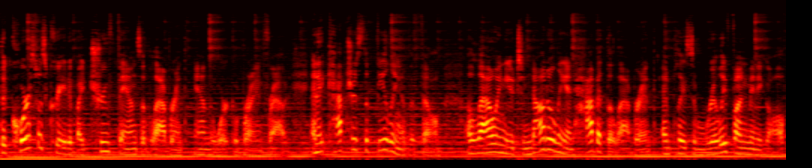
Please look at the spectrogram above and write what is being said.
The course was created by true fans of Labyrinth and the work of Brian Froud, and it captures the feeling of the film, allowing you to not only inhabit the labyrinth and play some really fun mini golf,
